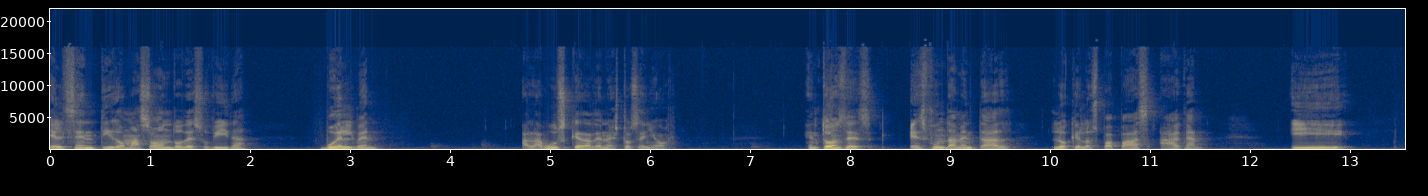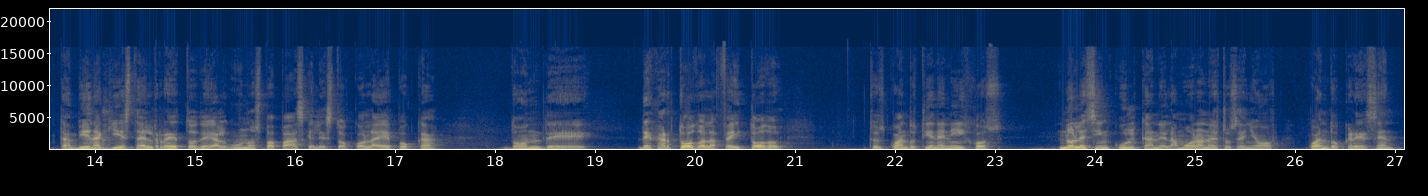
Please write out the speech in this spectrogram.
el sentido más hondo de su vida, vuelven a la búsqueda de nuestro Señor. Entonces, es fundamental lo que los papás hagan. Y también aquí está el reto de algunos papás que les tocó la época donde dejar todo a la fe y todo. Entonces, cuando tienen hijos, no les inculcan el amor a nuestro Señor, cuando crecen,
